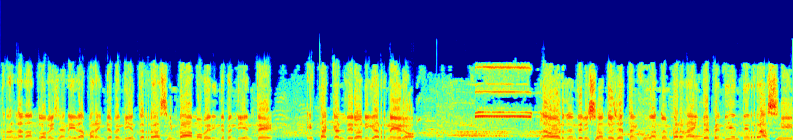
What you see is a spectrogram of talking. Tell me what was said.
trasladando a Avellaneda para Independiente. Racing va a mover Independiente. Está Calderón y Garnero. La orden de Lizondo ya están jugando en Paraná Independiente y Racing.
